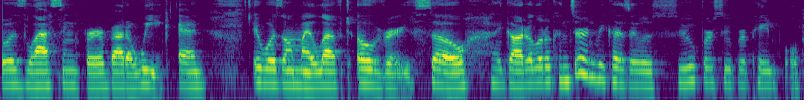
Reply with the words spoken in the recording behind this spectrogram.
It was lasting for about a week and it was on my left ovary. So I got a little concerned because it was super, super painful.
